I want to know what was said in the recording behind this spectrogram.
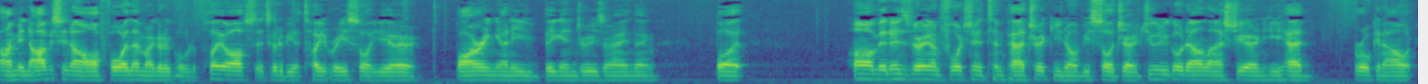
I mean, obviously, not all four of them are going to go to playoffs. It's going to be a tight race all year, barring any big injuries or anything. but um, it is very unfortunate. Tim Patrick, you know, we saw Jared Jeudy go down last year, and he had broken out.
